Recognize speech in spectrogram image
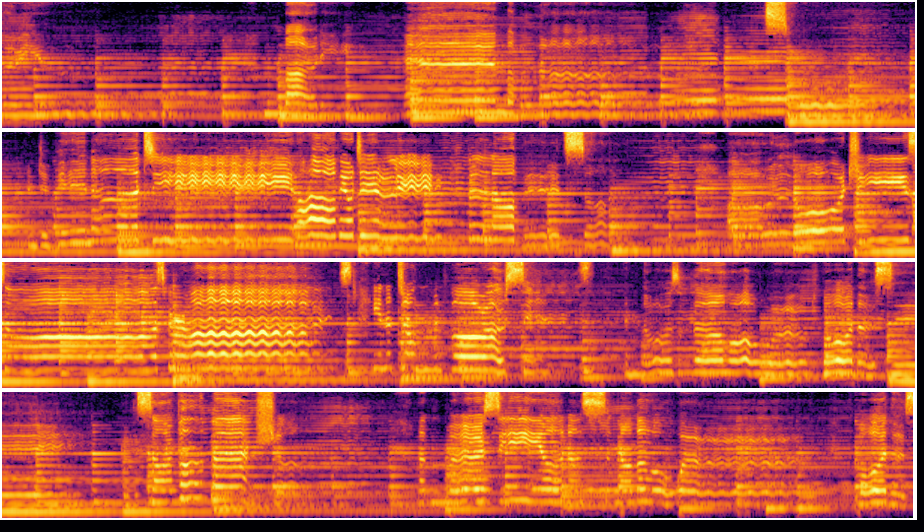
Offer you. The body and the blood, soul and divinity of your dearly beloved Son, our Lord Jesus.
